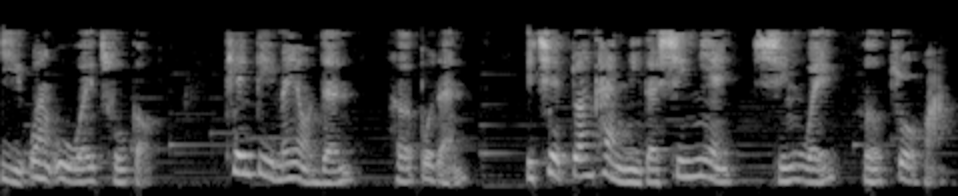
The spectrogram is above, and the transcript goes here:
以万物为刍狗。”天地没有人，何不仁？一切端看你的心念、行为和做法。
